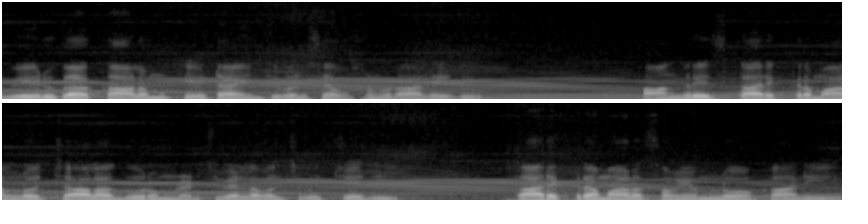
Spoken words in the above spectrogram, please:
వేరుగా కాలము కేటాయించవలసి అవసరం రాలేదు. కాంగ్రెస్ కార్యక్రమాల్లో చాలా దూరం నడిచి వెళ్ళవలసి వచ్చేది. కార్యక్రమాల సమయంలో కానీ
